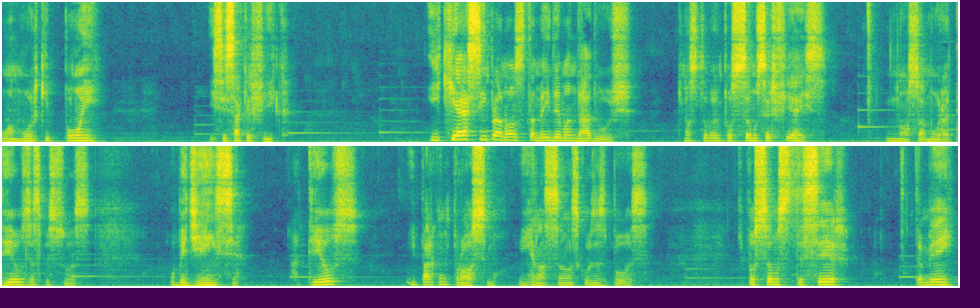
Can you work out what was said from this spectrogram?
um amor que põe e se sacrifica. E que é assim para nós também demandado hoje. Que nós também possamos ser fiéis no nosso amor a Deus e às pessoas. Obediência a Deus e para com o próximo em relação às coisas boas. Que possamos ser também,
